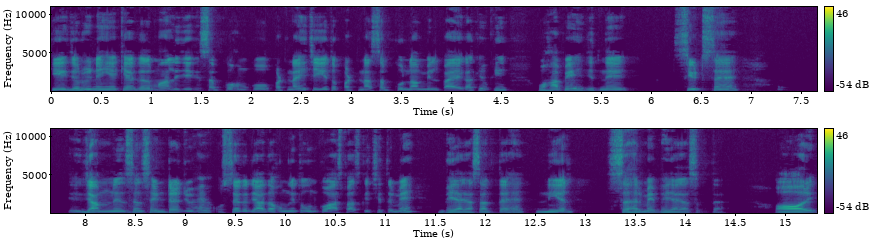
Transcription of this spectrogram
कि ज़रूरी नहीं है कि अगर मान लीजिए कि सबको हमको पटना ही चाहिए तो पटना सबको ना मिल पाएगा, क्योंकि वहाँ पे जितने सीट्स हैं, एग्जामिनेशन सेंटर जो है, उससे अगर ज़्यादा होंगे तो उनको आसपास के क्षेत्र में भेजा जा सकता है, नियर शहर में भेजा जा सकता है। और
